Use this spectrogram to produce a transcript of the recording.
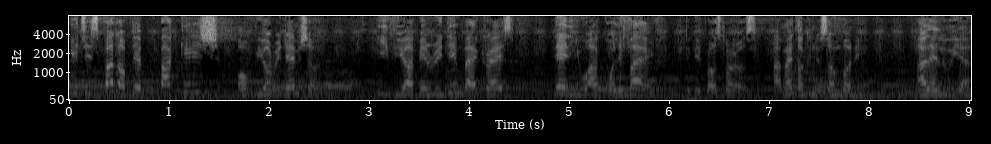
It is part of the package of your redemption. If you have been redeemed by Christ, then you are qualified to be prosperous. Am I talking to somebody? Hallelujah.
